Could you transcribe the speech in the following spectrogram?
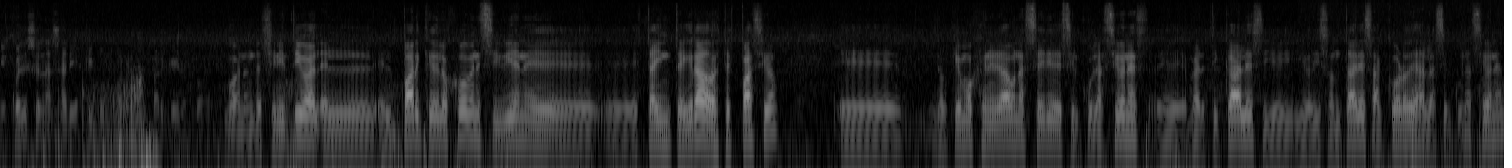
¿Y cuáles son las áreas que componen el Parque de los Jóvenes? Bueno, en definitiva, el, el Parque de los Jóvenes, si bien está integrado a este espacio, lo que hemos generado una serie de circulaciones eh, verticales y, horizontales acordes a las circulaciones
